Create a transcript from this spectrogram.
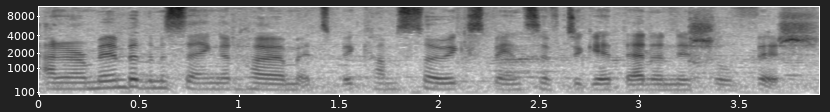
And I remember them saying at home, it's become so expensive to get that initial fish.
